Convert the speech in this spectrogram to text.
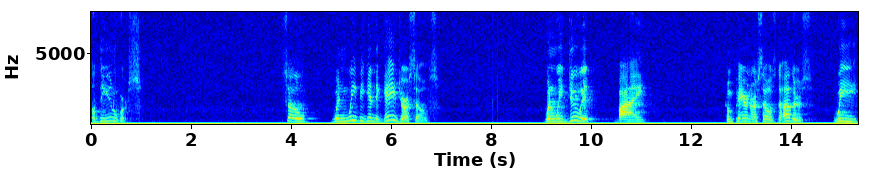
of the universe. So when we begin to gauge ourselves, when we do it by comparing ourselves to others, we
